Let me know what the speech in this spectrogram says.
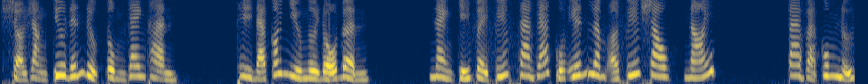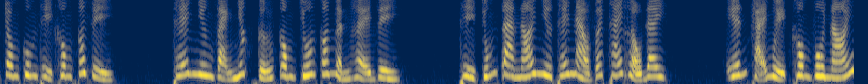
Sợ rằng chưa đến được Tùng Giang Thành. Thì đã có nhiều người đổ bệnh. Nàng chỉ về phía xa giá của Yến Lâm ở phía sau, nói. Ta và cung nữ trong cung thì không có gì. Thế nhưng vạn nhất cử công chúa có mệnh hệ gì? Thì chúng ta nói như thế nào với Thái hậu đây? Yến Khải Nguyệt không vui nói.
